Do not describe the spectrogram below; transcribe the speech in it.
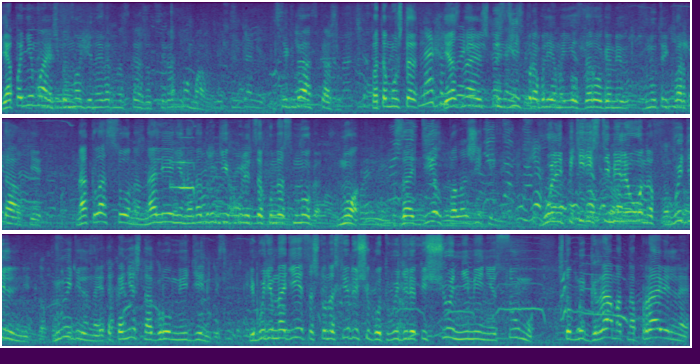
Я понимаю, что многие, наверное, скажут, все равно мало. Всегда скажут. Потому что я знаю, что здесь проблемы есть с дорогами внутри кварталки. На Классона, на Ленина, на других улицах у нас много. Но задел положительный. Более 50 миллионов выделены, выделено. Это, конечно, огромные деньги. И будем надеяться, что на следующий год выделят еще не менее сумму, чтобы мы грамотно, правильно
